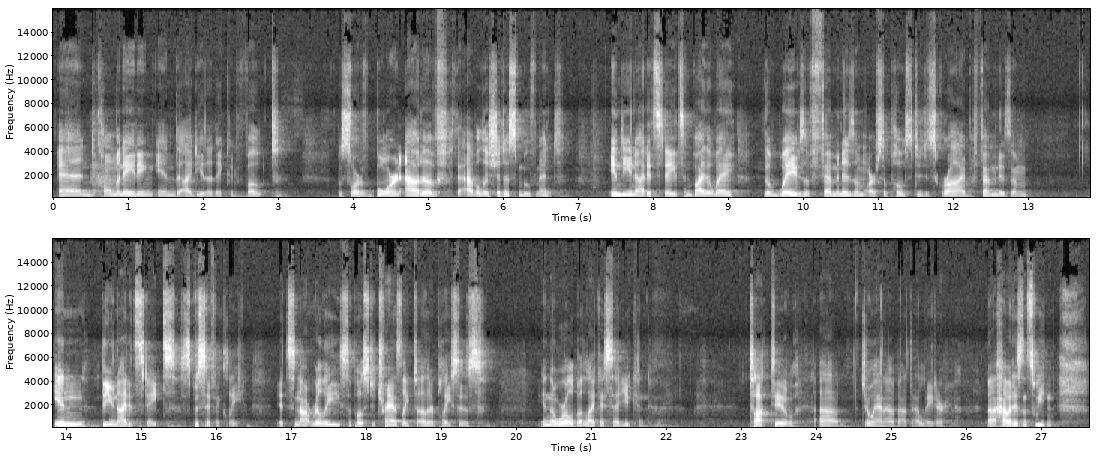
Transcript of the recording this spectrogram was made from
and culminating in the idea that they could vote was sort of born out of the abolitionist movement in the United States. And by the way, the waves of feminism are supposed to describe feminism in the United States specifically. It's not really supposed to translate to other places in the world, but like I said, you can talk to uh, Joanna about that later uh, how it is in Sweden.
